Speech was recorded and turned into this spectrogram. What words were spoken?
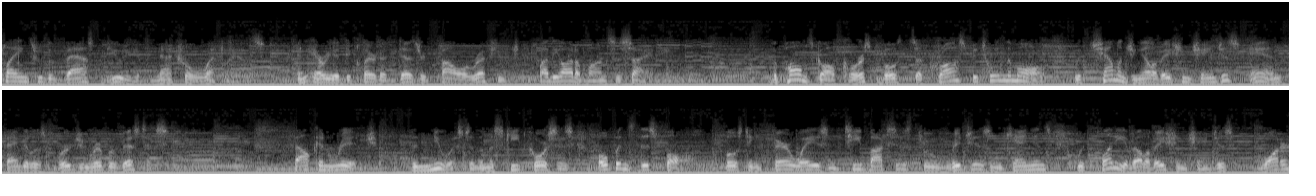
playing through the vast beauty of natural wetlands, an area declared a desert fowl refuge by the Audubon Society. The Palms Golf Course boasts a cross between them all, with challenging elevation changes and fabulous Virgin River vistas. Falcon Ridge, the newest of the Mesquite courses, opens this fall, boasting fairways and tee boxes through ridges and canyons with plenty of elevation changes, water,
